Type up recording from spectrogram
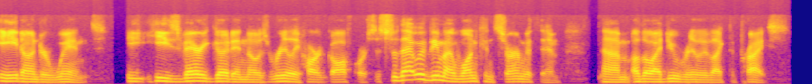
eight under wins. He, he's very good in those really hard golf courses. So that would be my one concern with him um, although I do really like the price.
